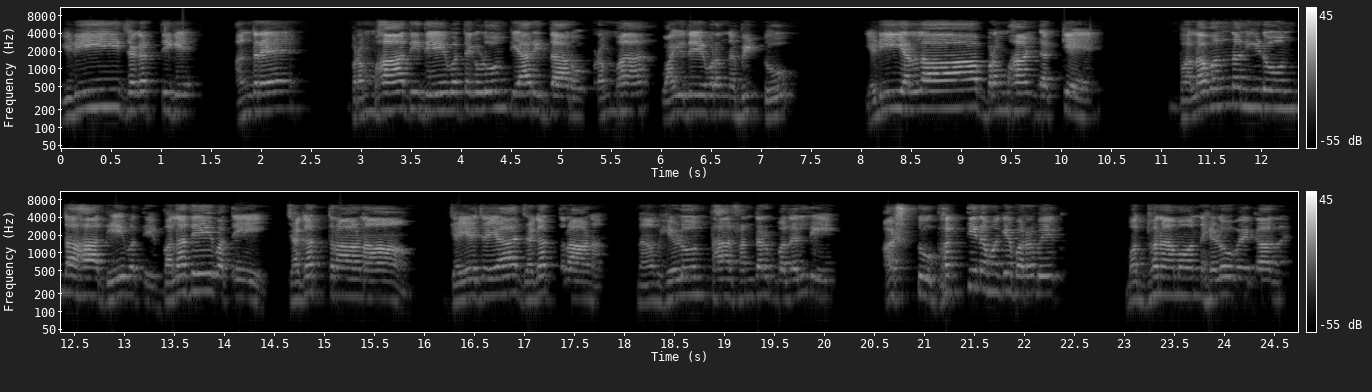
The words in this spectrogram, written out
ಇಡೀ ಜಗತ್ತಿಗೆ, ಅಂದ್ರೆ ಬ್ರಹ್ಮಾದಿ ದೇವತೆಗಳು ಅಂತ ಯಾರಿದ್ದಾರೋ, ಬ್ರಹ್ಮ ವಾಯುದೇವರನ್ನ ಬಿಟ್ಟು ಇಡೀ ಎಲ್ಲಾ ಬ್ರಹ್ಮಾಂಡಕ್ಕೆ ಬಲವನ್ನ ನೀಡುವಂತಹ ದೇವತೆ, ಬಲದೇವತೆ, ಜಗತ್ರಾಣ. ಜಯ ಜಯ, ಜಗತ್ರಾಣ. ನಾವು ಹೇಳುವಂತಹ ಸಂದರ್ಭದಲ್ಲಿ ಅಷ್ಟು ಭಕ್ತಿ ನಮಗೆ ಬರಬೇಕು. ಮಧ್ವನಾಮವನ್ನು ಹೇಳಬೇಕಾದ್ರೆ,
